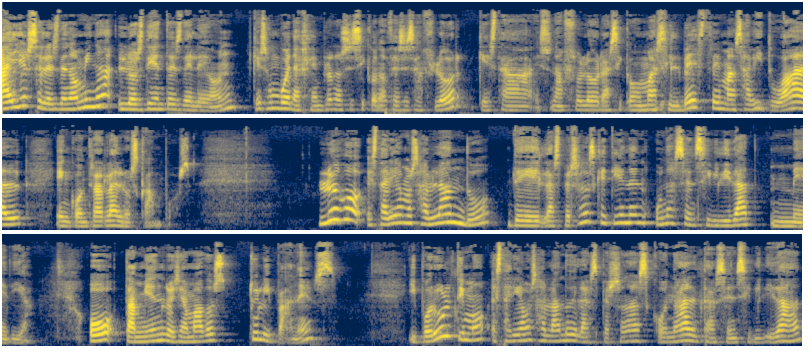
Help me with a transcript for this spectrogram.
a ellos se les denomina los dientes de león, que es un buen ejemplo. No sé si conoces esa flor, que es una flor así como más silvestre, más habitual encontrarla en los campos. Luego estaríamos hablando de las personas que tienen una sensibilidad media o también los llamados tulipanes. Y por último, estaríamos hablando de las personas con alta sensibilidad,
